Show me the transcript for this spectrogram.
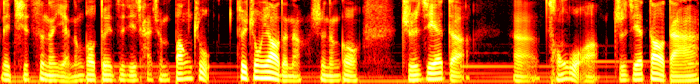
那其次呢，也能够对自己产生帮助。最重要的呢是能够直接的呃，从我直接到达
